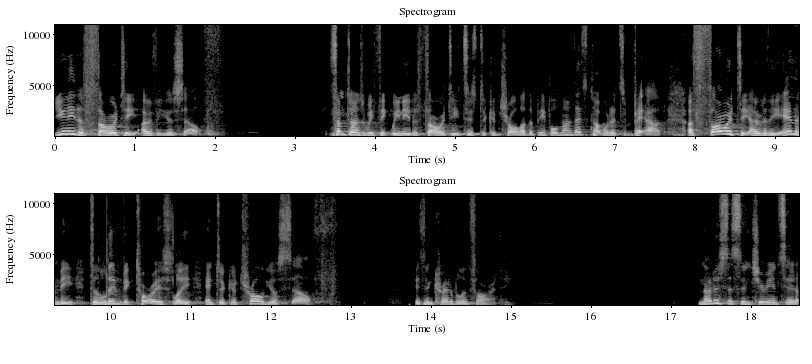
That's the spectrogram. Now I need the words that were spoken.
You need authority over yourself. Sometimes we think we need authority just to control other people. No, that's not what it's about. Authority over the enemy to live victoriously and to control yourself is incredible authority. Notice the centurion said,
